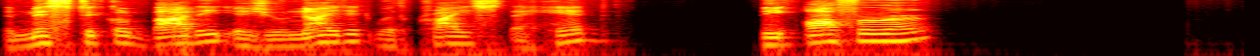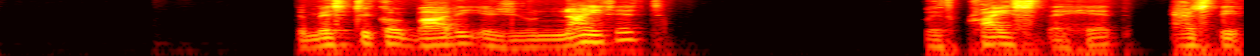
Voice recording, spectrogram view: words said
The mystical body is united with Christ the head, the offerer. The mystical body is united with Christ the head as the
